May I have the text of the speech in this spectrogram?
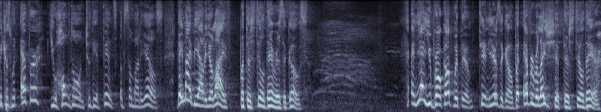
Because whenever you hold on to the offense of somebody else, they might be out of your life, but they're still there as a ghost. And yeah, you broke up with them 10 years ago, but every relationship, they're still there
